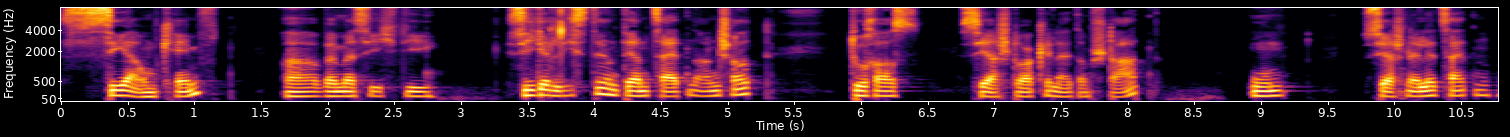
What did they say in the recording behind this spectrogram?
sehr umkämpft, äh, wenn man sich die Siegerliste und deren Zeiten anschaut. Durchaus sehr starke Leute am Start und sehr schnelle Zeiten.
